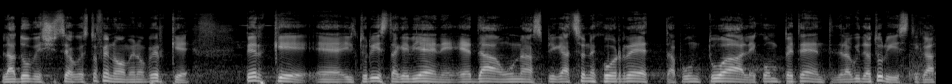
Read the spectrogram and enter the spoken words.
laddove ci sia questo fenomeno, perché perché eh, il turista che viene e dà una spiegazione corretta, puntuale, competente della guida turistica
